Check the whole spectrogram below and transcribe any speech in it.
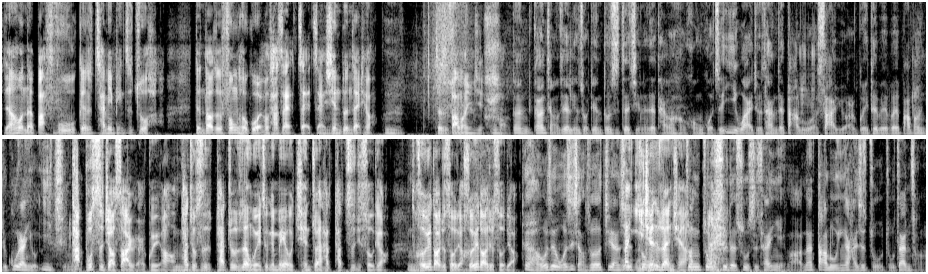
然后呢把服务跟产品品质做好。等到这个风头过以后，他再再再先蹲再跳，嗯。这是八方云集。嗯好，但你刚刚讲的这些连锁店都是这几年在台湾很红火，只是意外就是他们在大陆啊铩羽而归，特别被八方云集固然有疫情啊，他不是叫铩羽而归啊，他就是他就认为这个没有钱赚，他他自己收掉，合约到就收掉，合约到就收掉。对啊，我这我是想说，既然是那以前是赚钱啊，中中式的素食餐饮啊，那大陆应该还是主主战场。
